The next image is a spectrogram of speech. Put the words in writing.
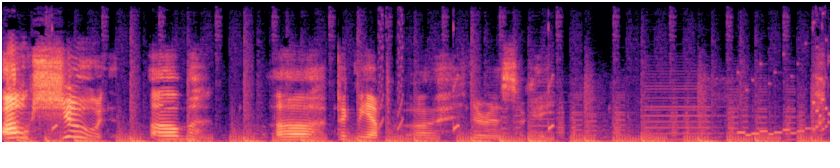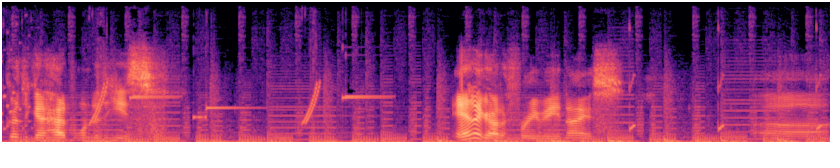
Oh, shoot! Um, uh, pick me up. Uh, there it is, okay. Good thing I had one of these. And I got a freebie, nice. Uh...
